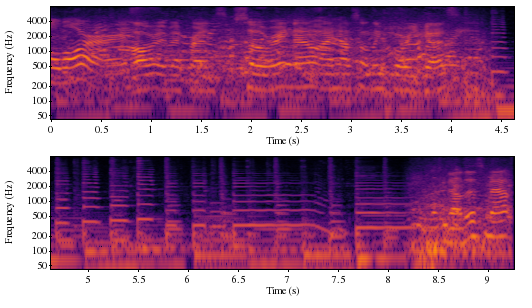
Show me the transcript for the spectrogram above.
explorers. All right, my friends. So right now I have something for you guys. Now this map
